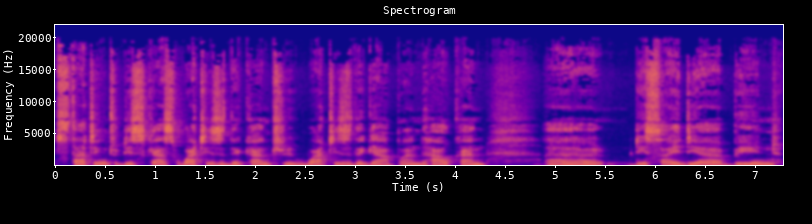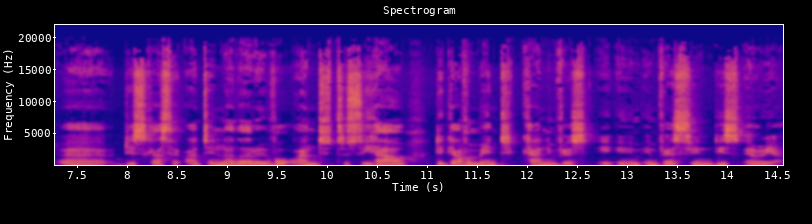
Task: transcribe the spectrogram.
starting to discuss what is the country, what is the gap, and how can uh, this idea being uh, discussed at another level, and to see how the government can invest invest in this area.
